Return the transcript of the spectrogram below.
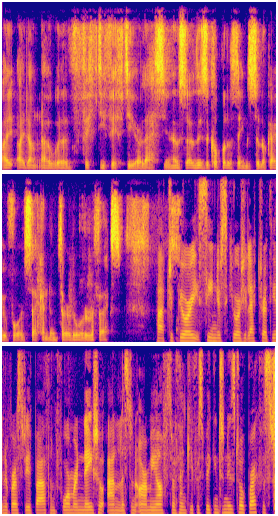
I, I don't know, 50-50 or less, you know. So there's a couple of things to look out for, in second and third order effects. Patrick Bury, Senior Security Lecturer at the University of Bath and former NATO analyst and Army officer. Thank you for speaking to Newstalk Breakfast.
